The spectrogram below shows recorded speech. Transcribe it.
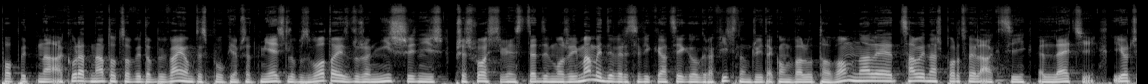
popyt na akurat na to, co wydobywają te spółki, np. miedź lub złoto jest dużo niższy niż w przeszłości, więc wtedy może i mamy dywersyfikację geograficzną, czyli taką walutową, no ale cały nasz portfel akcji leci. I oczywiście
